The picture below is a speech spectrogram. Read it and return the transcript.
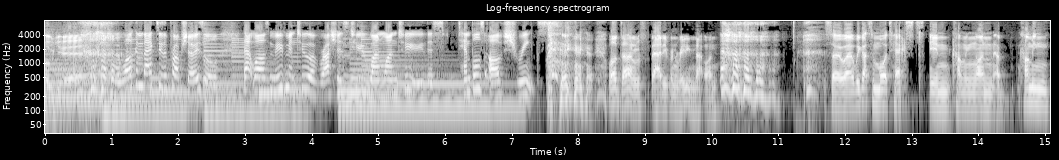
Oh yeah. Welcome back to the Propshowsal. That was movement two of Rush's 2112, the S- Temples of Syrinx. well done without even reading that one. so uh, we got some more texts in coming on, uh, coming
